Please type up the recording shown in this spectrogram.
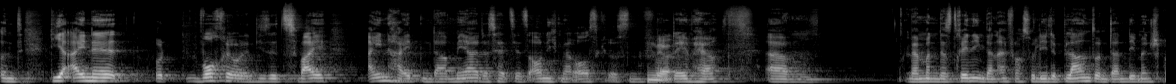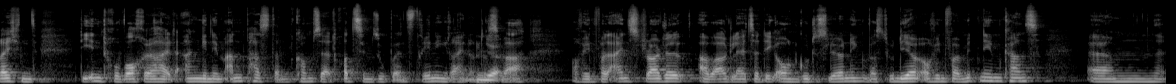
Und die eine Woche oder diese zwei Einheiten da mehr, das hätte es jetzt auch nicht mehr rausgerissen. Von ja. dem her, ähm, wenn man das Training dann einfach solide plant und dann dementsprechend die Introwoche halt angenehm anpasst, dann kommst du ja trotzdem super ins Training rein. Und das ja. war auf jeden Fall ein Struggle, aber gleichzeitig auch ein gutes Learning, was du dir auf jeden Fall mitnehmen kannst. Ähm,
